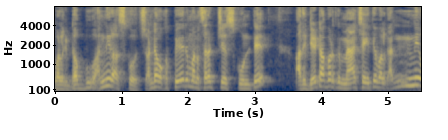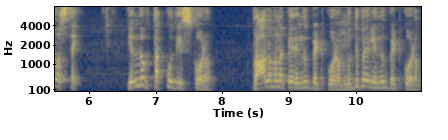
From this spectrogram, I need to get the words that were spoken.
వాళ్ళకి డబ్బు అన్నీ రాసుకోవచ్చు. అంటే ఒక పేరు మనం సెలెక్ట్ చేసుకుంటే అది డేట్ ఆఫ్ బర్త్కి మ్యాచ్ అయితే వాళ్ళకి అన్నీ వస్తాయి. ఎందుకు తక్కువ తీసుకోవడం? ప్రాబ్లం ఉన్న పేరు ఎందుకు పెట్టుకోవడం? ముద్దు పేర్లు ఎందుకు పెట్టుకోవడం?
